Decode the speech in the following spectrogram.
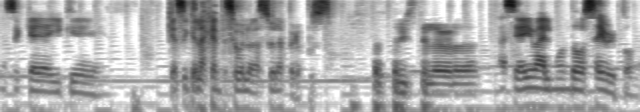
No sé qué hay ahí que, que hace que la gente se vuelva basura, pero pues Está triste, la verdad. hacia ahí va el mundo cyberpunk.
